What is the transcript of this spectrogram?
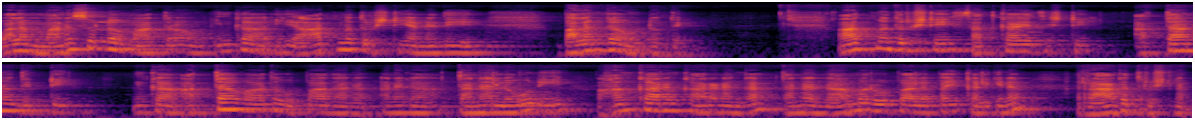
వాళ్ళ మనసుల్లో మాత్రం ఇంకా ఈ ఆత్మదృష్టి అనేది బలంగా ఉంటుంది. ఆత్మదృష్టి సత్కాయ దృష్టి అత్తాను దిట్టి ఇంకా అత్తావాద ఉపాదాన అనగా తనలోని అహంకారం కారణంగా తన నామరూపాలపై కలిగిన రాగతృష్ణ.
